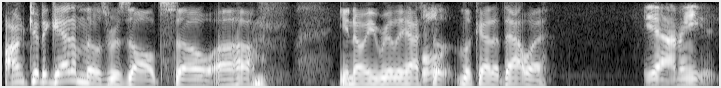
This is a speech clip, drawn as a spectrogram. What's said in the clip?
aren't going to get him those results. So, um, you know, he really has Well- to look at it that way. Yeah, I mean,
